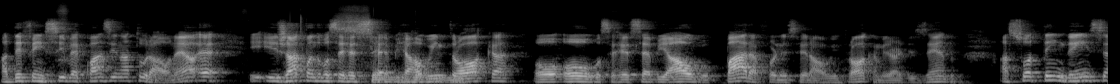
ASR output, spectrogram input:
a defensiva é quase natural, né? É, e, e, já quando você recebe Sem algo dúvida. em troca, ou, ou você recebe algo para fornecer algo em troca, melhor dizendo, a sua tendência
